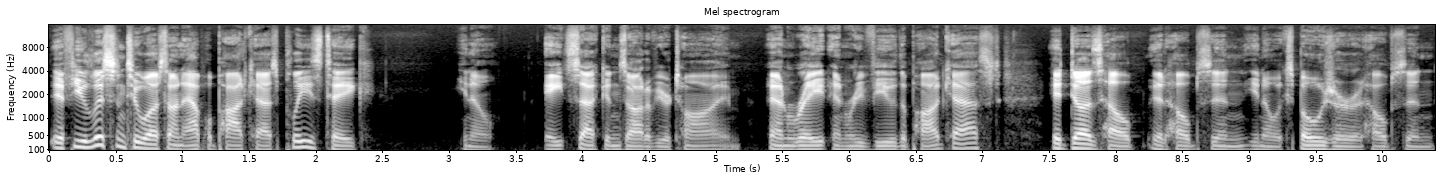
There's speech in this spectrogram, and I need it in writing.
If you listen to us on Apple Podcasts, please take, you know, eight seconds out of your time and rate and review the podcast. It does help. It helps in you know exposure. It helps in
